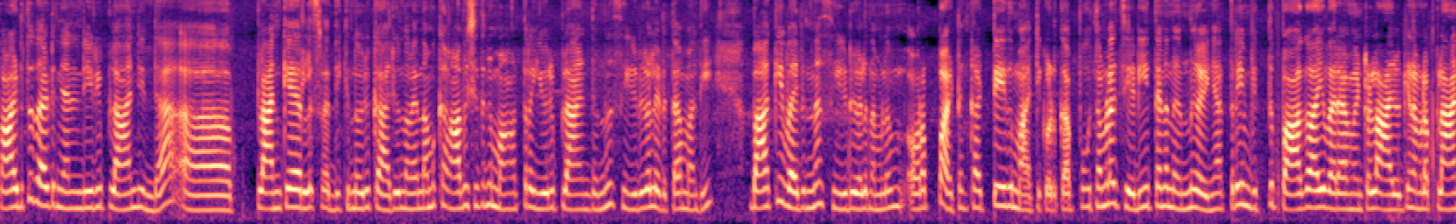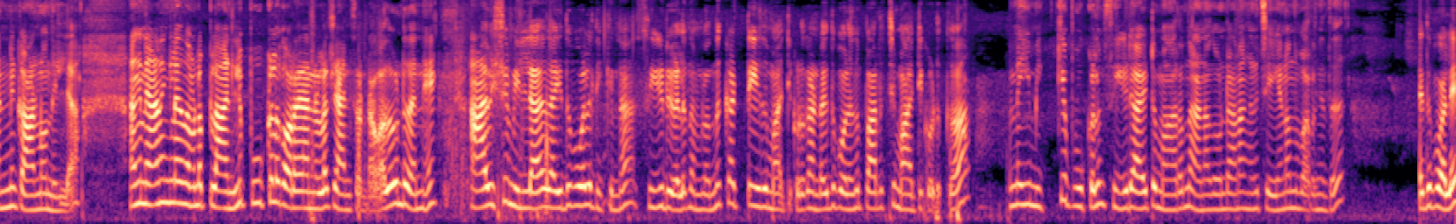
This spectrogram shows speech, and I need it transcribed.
അപ്പോൾ അടുത്തതായിട്ട് ഞാൻ എന്റെ ഒരു പ്ലാന്റിന്റെ പ്ലാൻ കെയറിൽ ശ്രദ്ധിക്കുന്ന ഒരു കാര്യം എന്ന് പറയുന്നത് നമുക്ക് ആവശ്യത്തിന് മാത്രം ഈ ഒരു പ്ലാന്റിൽ നിന്ന് സീഡുകൾ എടുത്താൽ മതി. ബാക്കി വരുന്ന സീഡുകൾ നമ്മൾ ഉറപ്പായിട്ടും കട്ട് ചെയ്ത് മാറ്റി കൊടുക്കുക. അപ്പോൾ നമ്മളെ ചെടിയിൽ തന്നെ നിന്ന് കഴിഞ്ഞാൽ അത്രയും വിത്ത് പാകമായി വരാൻ വേണ്ടിയിട്ടുള്ള ആരോഗ്യം നമ്മുടെ പ്ലാനിന് കാണണമെന്നില്ല അങ്ങനെയാണെങ്കിൽ നമ്മുടെ പ്ലാനിൽ പൂക്കൾ കുറയാനുള്ള ചാൻസ് ഉണ്ടാവും. അതുകൊണ്ട് തന്നെ ആവശ്യമില്ലാതെ ഇതുപോലെ നിൽക്കുന്ന സീഡുകൾ നമ്മളൊന്ന് കട്ട് ചെയ്ത് മാറ്റി കൊടുക്കുക. കണ്ടോ? ഇതുപോലെ ഒന്ന് പറിച്ച് മാറ്റി കൊടുക്കുക. കാരണം ഈ മിക്ക പൂക്കളും സീഡായിട്ട് മാറുന്നതാണ്. അതുകൊണ്ടാണ് അങ്ങനെ ചെയ്യണമെന്ന് പറഞ്ഞത്. ഇതുപോലെ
